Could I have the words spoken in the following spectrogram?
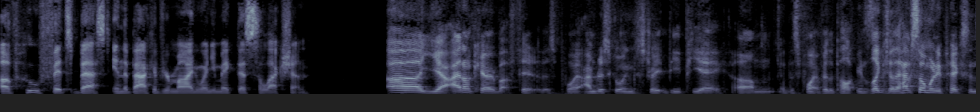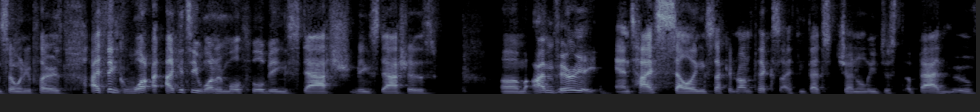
of who fits best in the back of your mind when you make this selection? Uh, yeah, I don't care about fit at this point. I'm just going straight BPA. Um, at this point for the Pelicans, like you said, they have so many picks and so many players. I think one, I could see one and multiple being stash, being stashes. Um, I'm very anti-selling second round picks. I think that's generally just a bad move.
